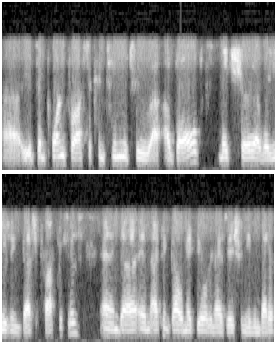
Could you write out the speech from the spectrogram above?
uh, it's important for us to continue to uh, evolve, make sure that we're using best practices, and uh, and I think that will make the organization even better.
